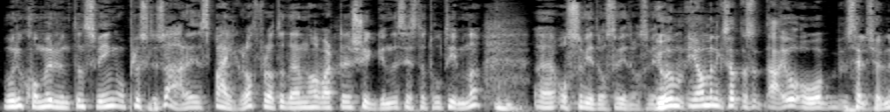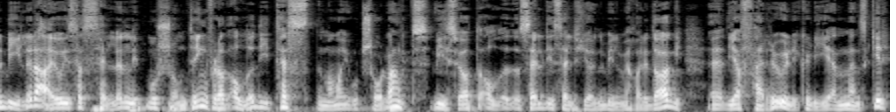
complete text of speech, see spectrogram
Hvor du kommer rundt en sving, og plutselig så er det speilglatt fordi den har vært skyggen de siste to timene, eh, osv., osv., osv. Jo, ja, men ikke sant, altså, det er jo, og Selvkjørende biler er jo i seg selv en litt morsom ting. for at Alle de testene man har gjort så langt, viser jo at alle, selv de selvkjørende bilene vi har i dag, eh, de har færre ulykker de enn mennesker.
